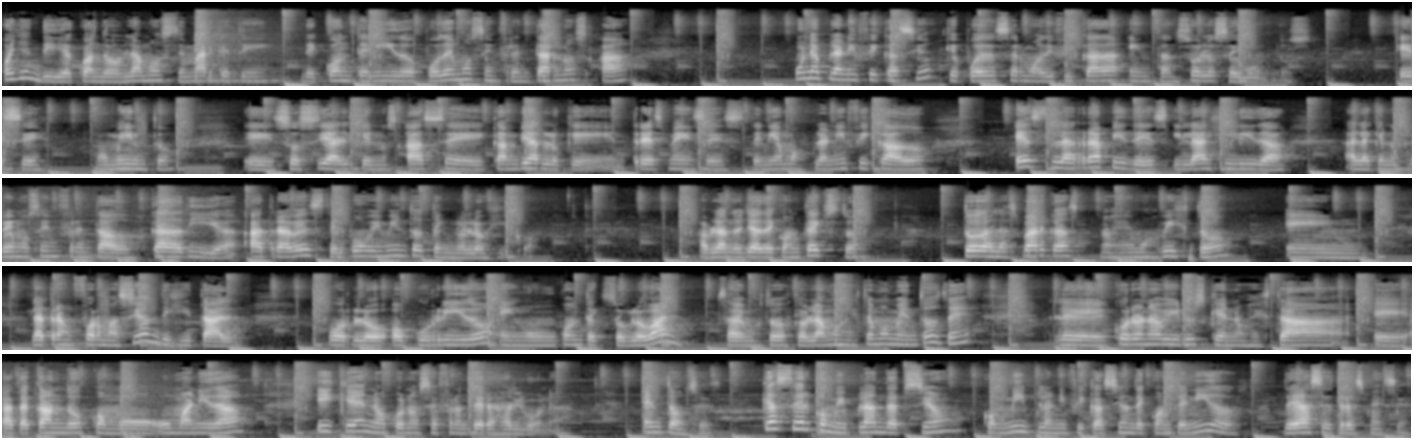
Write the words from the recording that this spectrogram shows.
Hoy en día, cuando hablamos de marketing, de contenido, podemos enfrentarnos a una planificación que puede ser modificada en tan solo segundos. Ese momento eh, social que nos hace cambiar lo que en tres meses teníamos planificado es la rapidez y la agilidad a la que nos vemos enfrentados cada día a través del movimiento tecnológico. Hablando ya de contexto, todas las barcas nos hemos visto en la transformación digital por lo ocurrido en un contexto global. Sabemos todos que hablamos en este momento de el coronavirus que nos está eh, atacando como humanidad y que no conoce fronteras algunas. Entonces, ¿qué hacer con mi plan de acción, con mi planificación de contenidos de hace tres meses?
